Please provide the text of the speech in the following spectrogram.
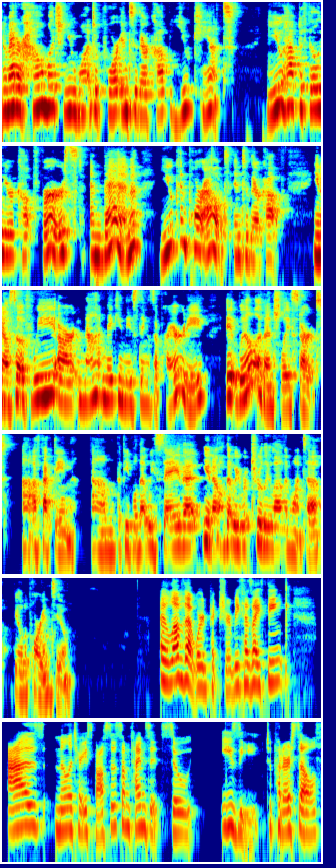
no matter how much you want to pour into their cup, you can't. You have to fill your cup first and then you can pour out into their cup. You know, so if we are not making these things a priority, it will eventually start uh, affecting um, the people that we say that, you know, that we truly love and want to be able to pour into. I love that word picture because I think as military spouses, sometimes it's so easy to put ourselves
